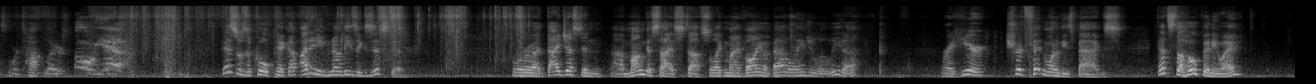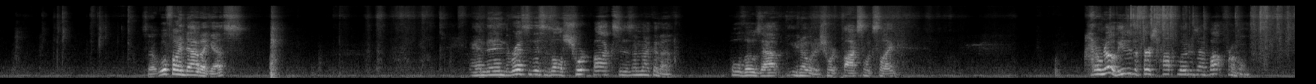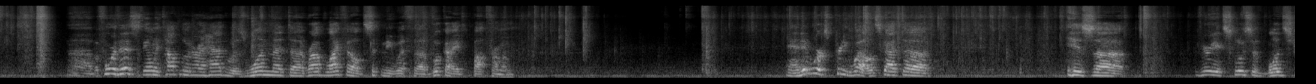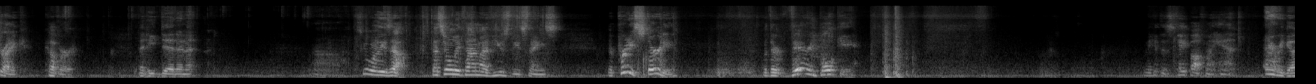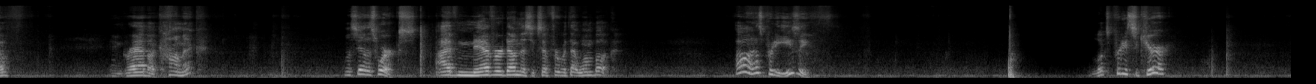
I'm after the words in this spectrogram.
Some more top loaders. Oh yeah! This was a cool pickup. I didn't even know these existed for uh, digest and uh, manga size stuff. So like my volume of Battle Angel Alita right here should fit in one of these bags. That's the hope anyway. So we'll find out, I guess. And then the rest of this is all short boxes. I'm not going to pull those out. You know what a short box looks like. I don't know. These are the first top loaders I bought from them. Uh, before this, the only top loader I had was one that uh, Rob Liefeld sent me with a book I bought from him. And it works pretty well. It's got uh, his uh, very exclusive Bloodstrike cover that he did in it. Uh, let's get one of these out. That's the only time I've used these things. They're pretty sturdy, but they're very bulky. Let me get this tape off my hand. There we go. And grab a comic. Let's see how this works. I've never done this except for with that one book. Oh, that's pretty easy. Looks pretty secure.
